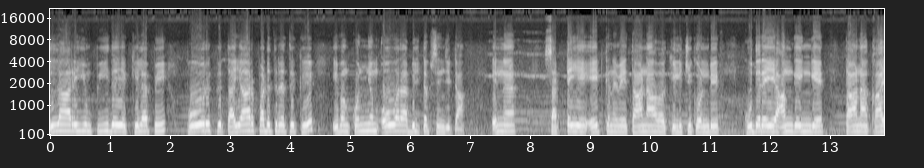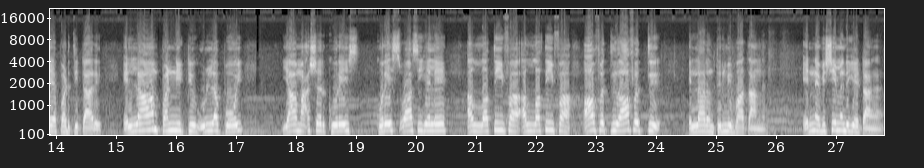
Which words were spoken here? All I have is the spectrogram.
எல்லாரையும் பீதையை கிளப்பி போருக்கு தயார்படுத்துறதுக்கு இவன் கொஞ்சம் ஓவரா பில்டப் செஞ்சிட்டான். என்ன? சட்டையை ஏற்கனவே தானாக கிழிச்சு கொண்டு குதிரையை அங்கே இங்கே தானா காயப்படுத்திட்டாரு. எல்லாம் பண்ணிட்டு உள்ள போய் யா மாஷர் குரைஸ் குறைஸ் வாசிகளே அல் லத்தீஃபா அல் லத்தீஃபா ஆஃபத்து ஆஃபத்து. எல்லாரும் திரும்பி பார்த்தாங்க. என்ன விஷயம் என்று கேட்டாங்க.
